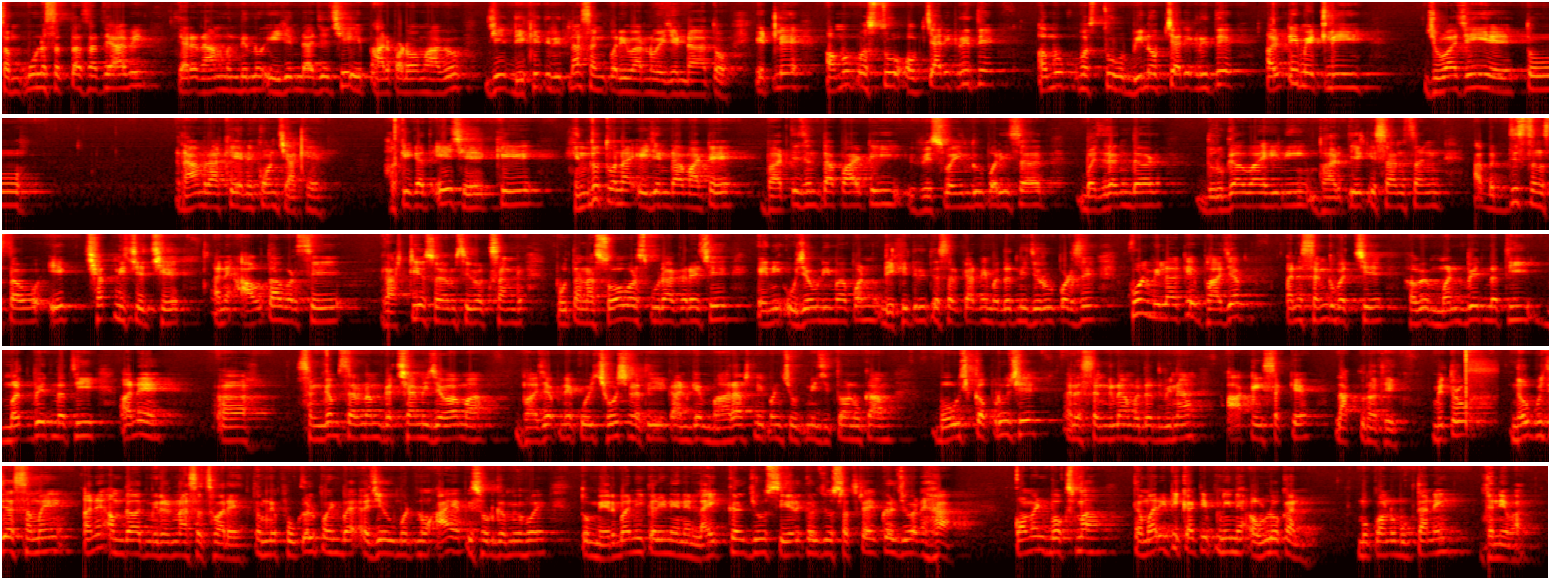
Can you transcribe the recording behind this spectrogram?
સંપૂર્ણ સત્તા સાથે આવી ત્યારે રામ મંદિરનો એજન્ડા જે છે એ પાર પાડવામાં આવ્યો, જે દેખીતી રીતના સંઘ પરિવારનો એજન્ડા હતો. એટલે અમુક વસ્તુઓ ઔપચારિક રીતે, અમુક વસ્તુઓ બિનઔપચારિક રીતે અલ્ટિમેટલી જોવા જઈએ તો રામ રાખે અને કોણ ચાખે? હકીકત એ છે કે હિન્દુત્વના એજન્ડા માટે ભારતીય જનતા પાર્ટી, વિશ્વ હિન્દુ પરિષદ, બજરંગ દળ દુર્ગા વાહિની ભારતીય કિસાન સંઘ આ બધી સંસ્થાઓ એક છત નીચે છે અને આવતા વર્ષે રાષ્ટ્રીય સ્વયંસેવક સંઘ પોતાના સો વર્ષ પૂરા કરે છે. એની ઉજવણીમાં પણ દેખીતી રીતે સરકારની મદદની જરૂર પડશે. કુલ મિલા કે ભાજપ અને સંઘ વચ્ચે હવે મનભેદ નથી, મતભેદ નથી અને સંગમ સરનમ ગચ્છામી જવામાં ભાજપને કોઈ છોછ નથી. કારણ કે મહારાષ્ટ્રની પણ ચૂંટણી જીતવાનું કામ બહુ જ કપરું છે અને સંઘના મદદ વિના આ કહી શક્ય લાગતું નથી. મિત્રો નવ ગુજરાત સમય અને અમદાવાદ મિરરના સથવારે તમને ફોકલ પોઈન્ટ બાય અજય ઉમટનો આ એપિસોડ ગમ્યો હોય તો મહેરબાની કરીને એને લાઇક કરજો, શેર કરજો સબસ્ક્રાઈબ કરજો અને હા, કોમેન્ટ બોક્સમાં તમારી ટીકા ટિપ્પણીને અવલોકન મૂકવાનું મૂકતા નહીં. ધન્યવાદ.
